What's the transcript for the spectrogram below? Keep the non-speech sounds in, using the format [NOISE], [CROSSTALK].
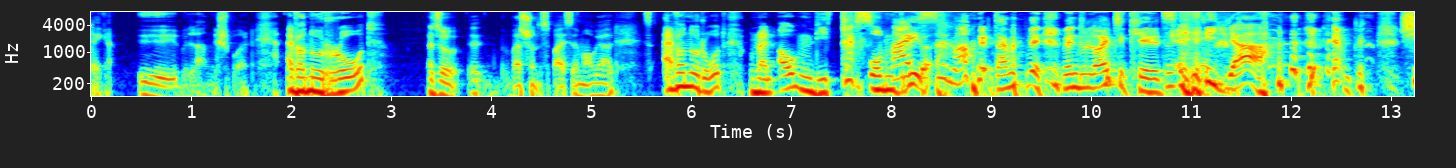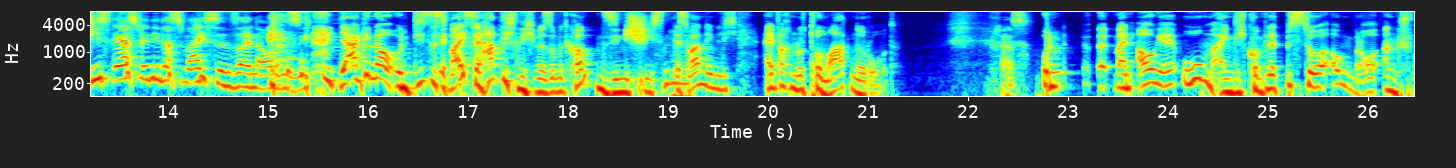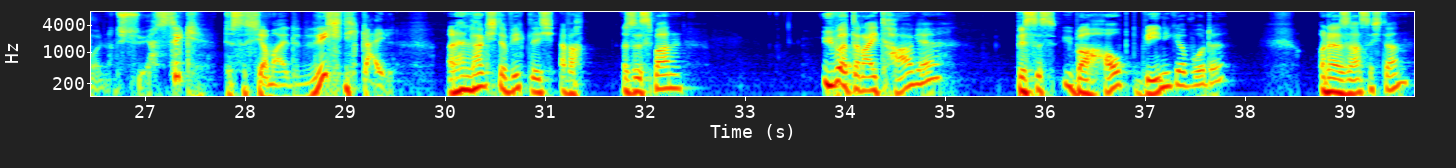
Digga, übel angeschwollen. Einfach nur rot. Also, äh, was schon das Weiße im Auge halt. Ist einfach nur rot und mein Augenlid Das oben Weiß drüber. im Auge. [LAUGHS] Damit, wenn, wenn du Leute killst. [LAUGHS] ja. [LAUGHS] Schießt erst, wenn ihr das Weiße in seinen Augen sieht. Ja, genau. Und dieses Weiße hatte ich nicht mehr, somit konnten sie nicht schießen. Es war nämlich einfach nur Tomatenrot. Krass. Und äh, mein Auge oben eigentlich komplett bis zur Augenbraue angeschwollen. Und ich so, ja, sick. Das ist ja mal richtig geil. Und dann lag ich da wirklich einfach, also es waren über drei Tage, bis es überhaupt weniger wurde. Und da saß ich dann,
